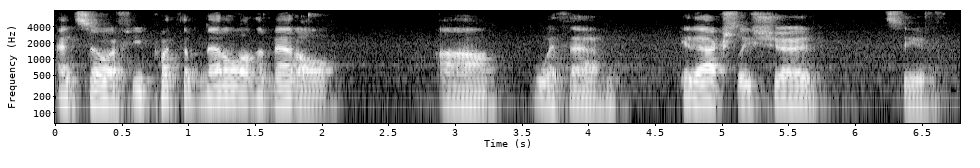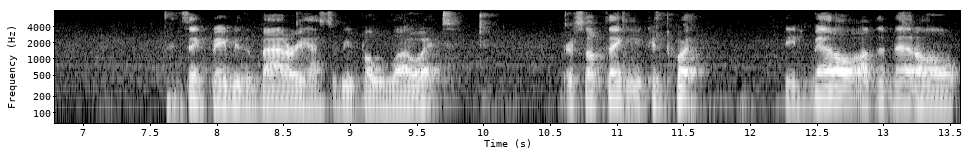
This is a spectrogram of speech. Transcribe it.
And so if you put the metal on the metal um, with them, it actually should, see if, I think maybe the battery has to be below it or something. You can put the metal on the metal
